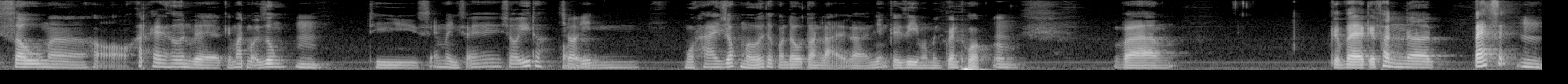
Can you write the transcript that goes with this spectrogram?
show mà họ khắt khe hơn về cái mặt nội dung ừ thì sẽ mình sẽ cho ít thôi cho ít một hai job mới thôi còn đâu toàn lại là những cái gì mà mình quen thuộc ừ. và cái về cái phần uh, test ấy, ừ.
